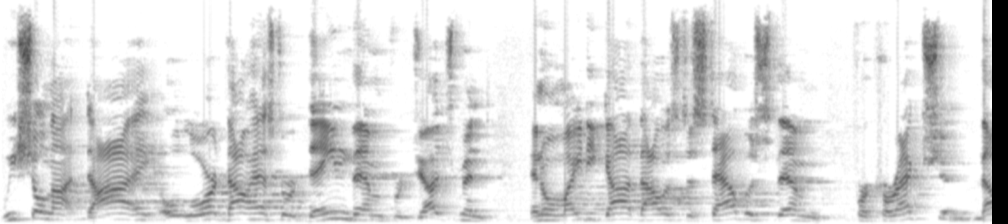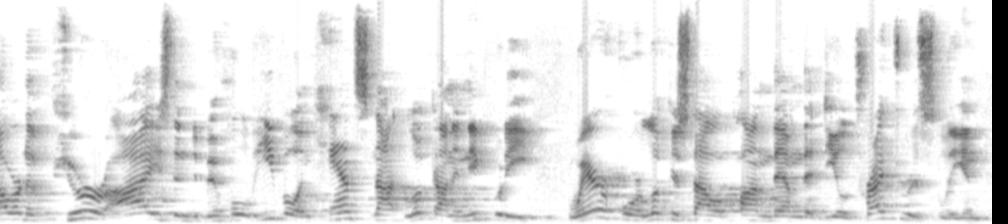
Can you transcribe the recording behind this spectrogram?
We shall not die, O Lord. Thou hast ordained them for judgment, and Almighty God, thou hast established them for correction. Thou art of purer eyes than to behold evil, and canst not look on iniquity. Wherefore lookest thou upon them that deal treacherously, and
